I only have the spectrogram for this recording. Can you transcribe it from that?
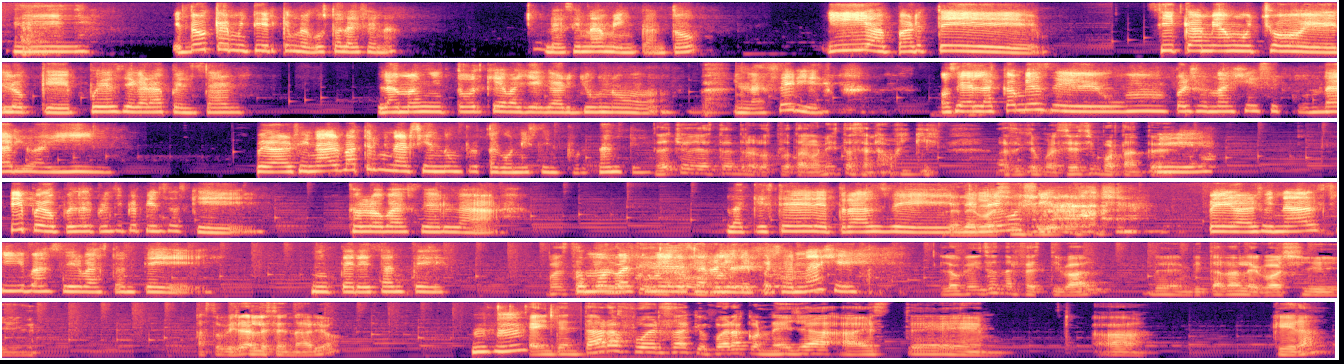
Y tengo que admitir que me gustó la escena. La escena me encantó. Y aparte, sí cambia mucho eh, lo que puedes llegar a pensar, la magnitud que va a llegar Juno en la serie. O sea, la cambias de un personaje secundario ahí, pero al final va a terminar siendo un protagonista importante. De hecho, ya está entre los protagonistas en la wiki, así que pues sí es importante. Sí, pero pues al principio piensas que solo va a ser la la que esté detrás de, de, Legoshi, pero al final sí va a ser bastante interesante pues cómo va a tener el desarrollo del personaje lo que hizo en el festival de invitar a Legoshi a subir al escenario e intentar a fuerza que fuera con ella a este. ¿Qué era?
